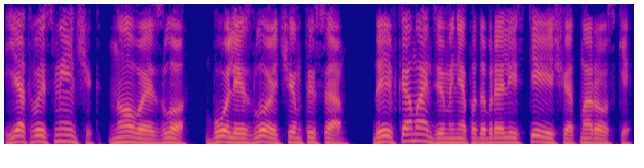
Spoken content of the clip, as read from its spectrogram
я твой сменщик, новое зло, более злое, чем ты сам. Да и в команде у меня подобрались те еще отморозки.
